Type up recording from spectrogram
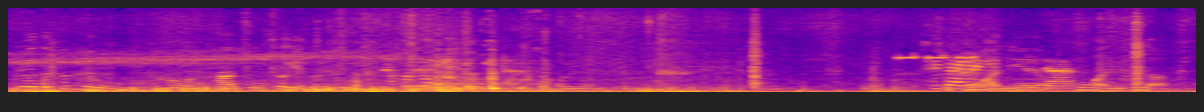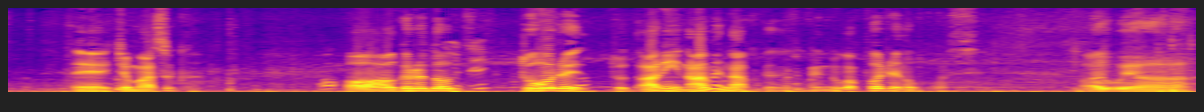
그래도 한 명은 다 중턱에 걸리고 한 명은 다 걸려. 저공 아니에요? 공 아니구나. 예, 저 마스크. 아, 그래도 누구지? 두 월에, 두- 아니, 남의 났거든. 누가 버려놓고 갔어. 아이고야.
